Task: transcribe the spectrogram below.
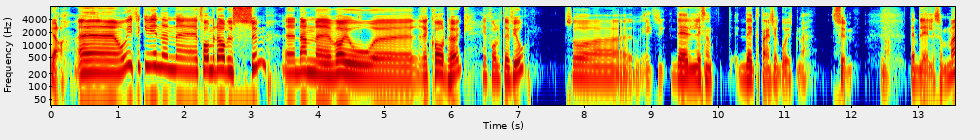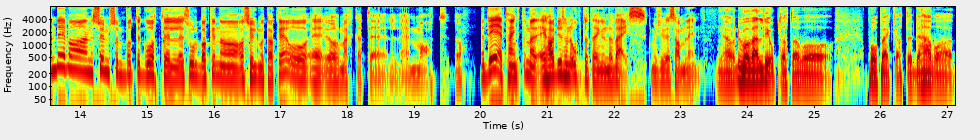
ja. Eh, og vi fikk jo inn en eh, formidabel sum. Eh, den var jo rekordhøy i forhold til i fjor. Så det er liksom Det trenger jeg ikke gå ut med. Sum. Nei. Det ble liksom Men det var en sum som måtte gå til Solbakken og asylmottaket, og er øremerka til mat, da. Men det jeg tenkte meg Jeg hadde jo sånne oppdateringer underveis. Hvor mye vi samle inn. Ja, du var veldig opptatt av å påpeke at det, her var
